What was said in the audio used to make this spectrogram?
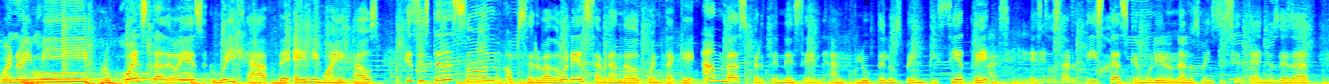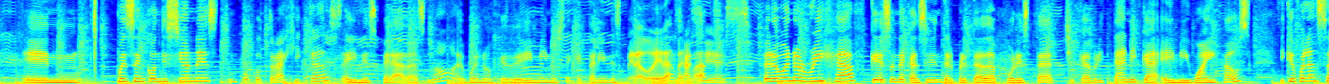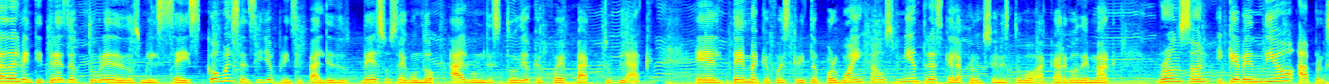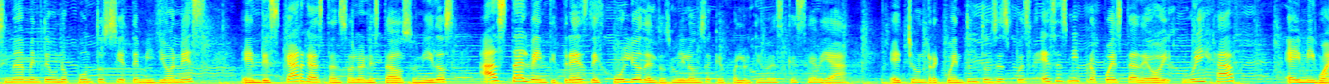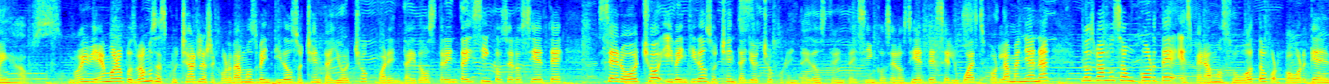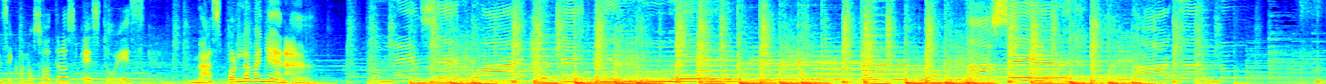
Bueno, y mi propuesta de hoy es Rehab de Amy Winehouse, que si ustedes son observadores se habrán dado cuenta que ambas pertenecen al Club de los 27. Así es. Estos artistas que murieron a los 27 años de edad en pues en condiciones un poco trágicas e inesperadas, ¿no? Eh, Bueno, que de Amy no sé qué tan inesperado era, ¿verdad? Así es. Pero bueno, Rehab, que es una canción interpretada por esta chica británica Amy Winehouse y que fue lanzada el 23 de octubre de 2006 como el sencillo principal de, de su segundo álbum de estudio que fue Back to Black, el tema que fue escrito por Winehouse mientras que la producción estuvo a cargo de Mark Ronson y que vendió aproximadamente 1.7 millones en descargas tan solo en Estados Unidos hasta el 23 de julio del 2011, que fue la última vez que se había hecho un recuento. Entonces, pues esa es mi propuesta de hoy, Rehab, Amy Winehouse. Muy bien, bueno, pues vamos a escuchar. Les recordamos 2288 423507 08 y 2288 423507 es el WhatsApp por la mañana. Nos vamos a un corte, esperamos su voto, por favor quédense con nosotros. Esto es Más por la mañana. The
